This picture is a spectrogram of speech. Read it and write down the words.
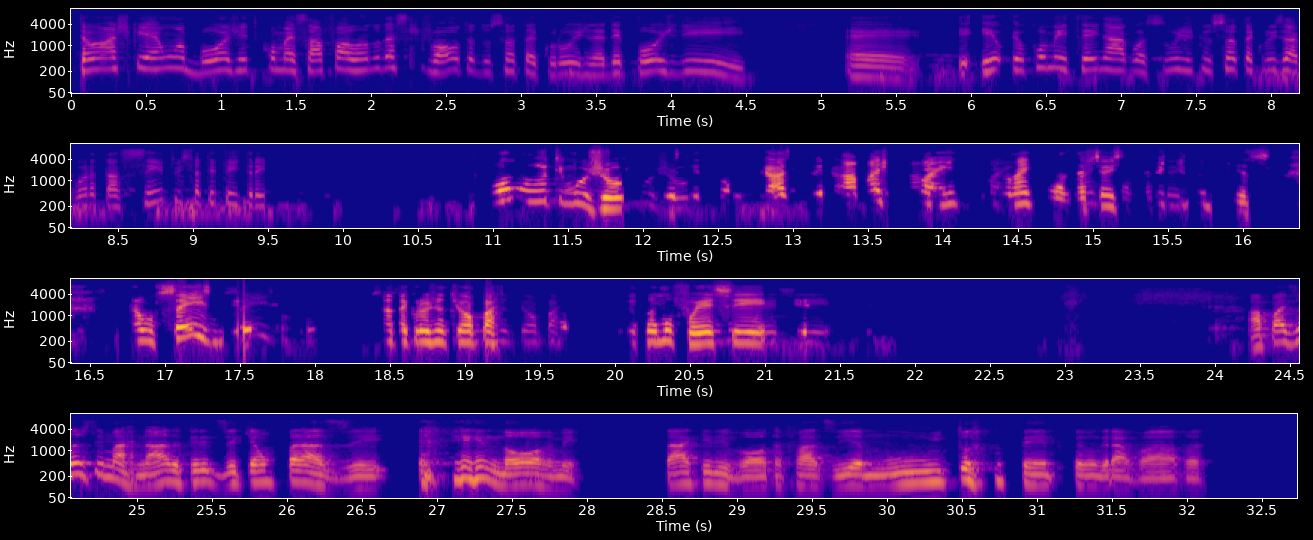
Então, acho que é uma boa a gente começar falando dessa volta do Santa Cruz, né? Depois de é, eu, eu, comentei na Água Suja que o Santa Cruz agora está 173. Como o último jogo, em casa, há mais tempo ainda lá em casa, deve ser 180 dias. Então, seis meses, o Santa Cruz não tinha uma partida. Como foi esse. Rapaz, antes de mais nada, eu queria dizer que é um prazer enorme estar aqui de volta. Fazia muito tempo que eu não gravava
